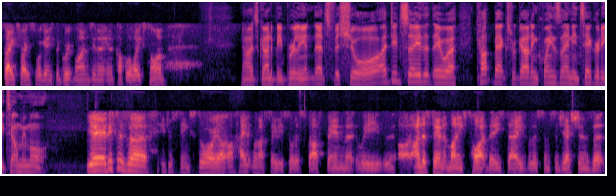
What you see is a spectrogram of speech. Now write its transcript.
stakes races against the Group Ones in a, in a couple of weeks' time. No, it's going to be brilliant, that's for sure. I did see that there were cutbacks regarding Queensland integrity. Tell me more. Yeah, this is a interesting story. I, I, hate it when I see this sort of stuff, Ben. That we I understand that money's tight these days, but there's some suggestions that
